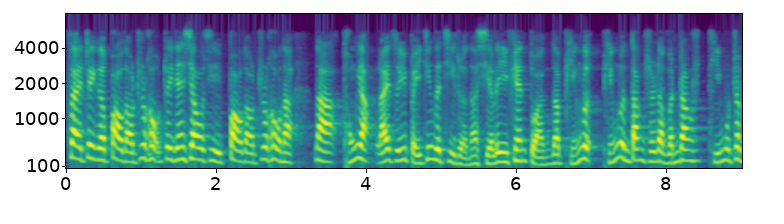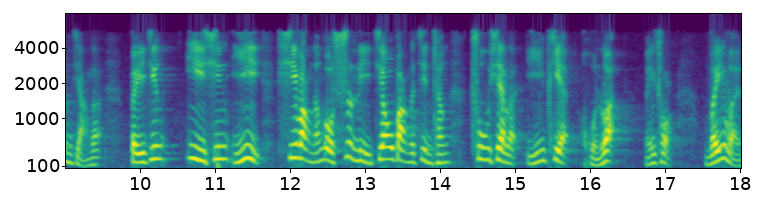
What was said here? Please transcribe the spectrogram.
在这个报道之后，这件消息报道之后呢，那同样来自于北京的记者呢写了一篇短的评论，评论当时的文章题目这么讲的：北京。一心一意希望能够顺利交棒的进程出现了一片混乱。没错，维稳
